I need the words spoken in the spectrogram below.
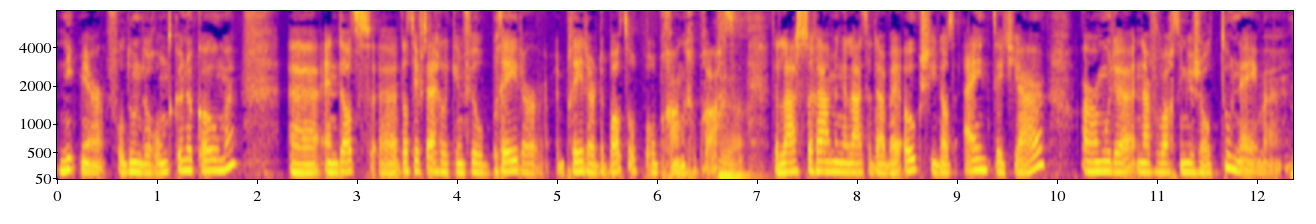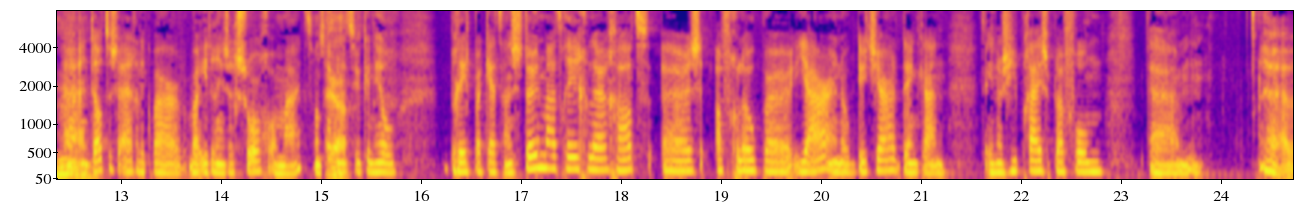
niet meer voldoende rond kunnen komen. Uh, en dat, uh, dat heeft eigenlijk een veel breder, breder debat op, op gang gebracht. Ja. De laatste ramingen laten daarbij ook zien dat eind dit jaar armoede naar verwachting weer zal toenemen. Hmm. en dat is eigenlijk waar, waar iedereen zich zorgen om maakt. Want we ja. hebben natuurlijk een heel breed pakket aan steunmaatregelen gehad uh, afgelopen jaar en ook dit jaar. Denk aan het energieprijsplafond. Um, eh,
